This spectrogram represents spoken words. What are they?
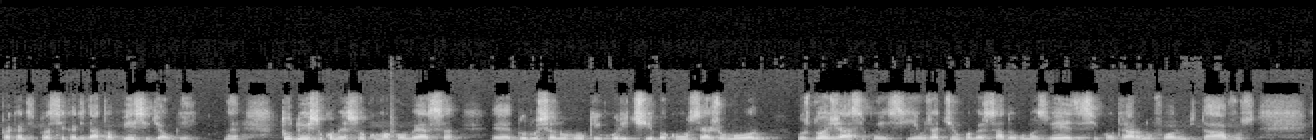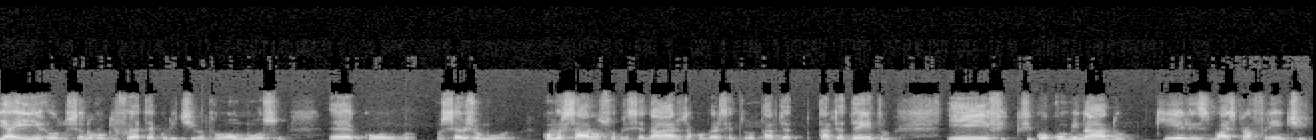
para ser candidato a vice de alguém. Né? Tudo isso começou com uma conversa é, do Luciano Huck em Curitiba com o Sérgio Moro, os dois já se conheciam, já tinham conversado algumas vezes, se encontraram no Fórum de Davos. E aí o Luciano Huck foi até Curitiba para um almoço é, com o Sérgio Moro. Conversaram sobre cenários, a conversa entrou tarde, tarde adentro e ficou combinado que eles mais para frente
